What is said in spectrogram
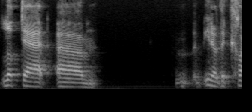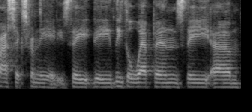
looked at um, you know the classics from the '80s, the the Lethal Weapons, the um,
